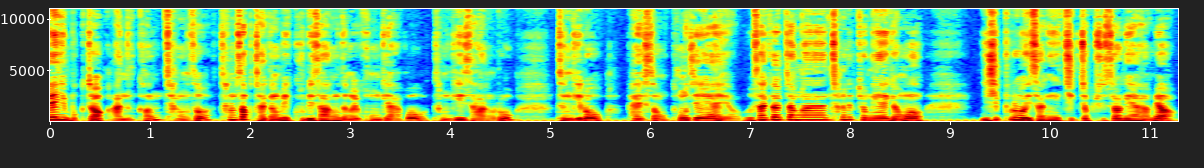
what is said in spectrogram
회의 목적, 안건, 장소, 참석 자격 및 구비 사항 등을 공개하고 등기 사항으로 등기로 발송 통지해야 해요. 의사결정은 창립 총회의 경우 20% 이상이 직접 출석해야 하며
